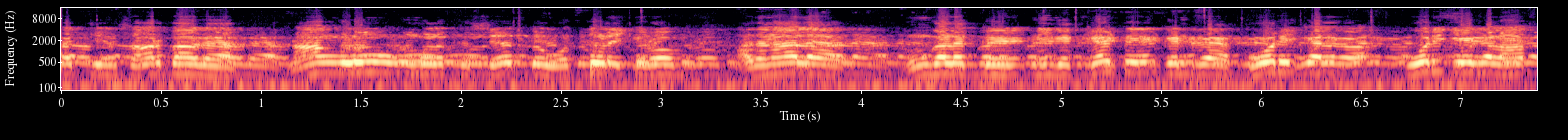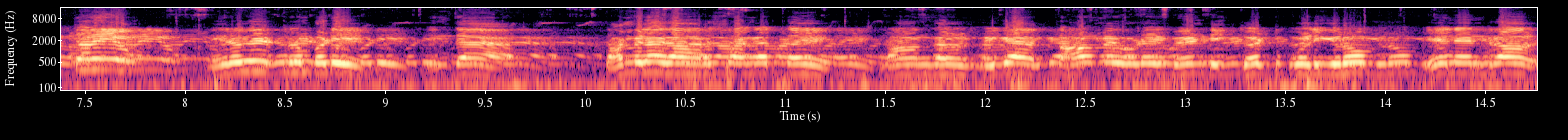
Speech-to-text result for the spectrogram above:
கட்சியின் சார்பாக நாங்களும் உங்களுக்கு சேர்ந்து ஒத்துழைக்கிறோம். அதனால உங்களுக்கு நீங்க கேட்டிருக்கின்ற கோரிக்கைகள் கோரிக்கைகள் அத்தனையும் நிறைவேற்றும்படி இந்த தமிழக அரசாங்கத்தை நாங்கள் மிக தாழ்மையுடன் வேண்டி கேட்டுக்கொள்கிறோம். ஏனென்றால்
